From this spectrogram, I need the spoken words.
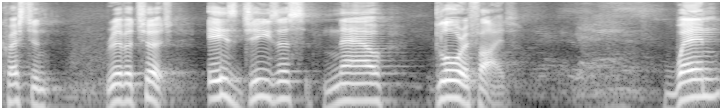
Question River Church Is Jesus now glorified? When?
